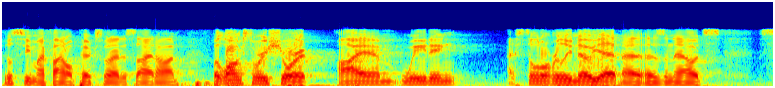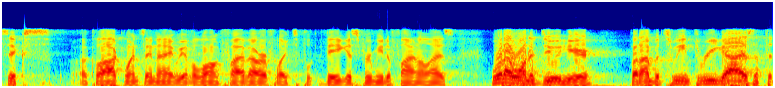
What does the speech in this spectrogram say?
You'll see my final picks, what I decide on. But long story short, I am waiting. I still don't really know yet. As of now, it's six o'clock Wednesday night. We have a long five-hour flight to Vegas for me to finalize what I want to do here. But I'm between three guys at the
